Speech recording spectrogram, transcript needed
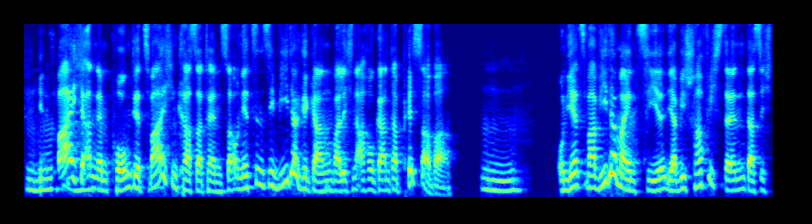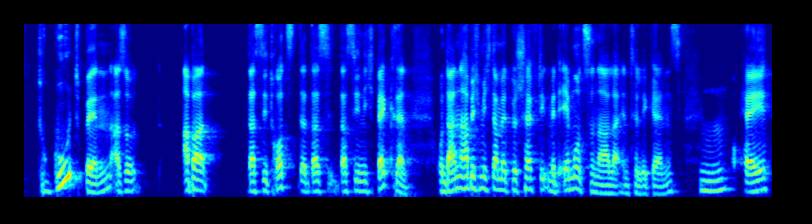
Mhm. Jetzt war ich an dem Punkt, jetzt war ich ein krasser Tänzer und jetzt sind sie wieder gegangen, weil ich ein arroganter Pisser war. Mhm. Und jetzt war wieder mein Ziel, ja, wie schaffe ich es denn, dass ich gut bin, also, aber dass sie trotz, dass, dass sie nicht wegrennen. Und dann habe ich mich damit beschäftigt mit emotionaler Intelligenz. Mhm. Okay,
